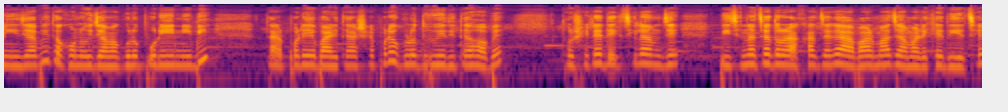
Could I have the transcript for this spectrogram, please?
নিয়ে যাবি তখন ওই জামাগুলো পরিয়ে নিবি। তারপরে বাড়িতে আসার পরে ওগুলো ধুয়ে দিতে হবে। তো সেটাই দেখছিলাম যে বিছানা চাদর রাখার জায়গায় আবার মা জামা রেখে দিয়েছে।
